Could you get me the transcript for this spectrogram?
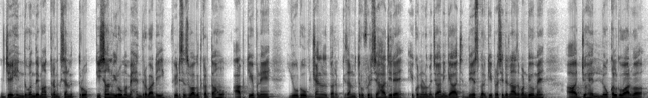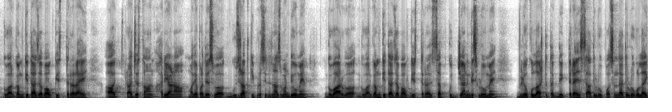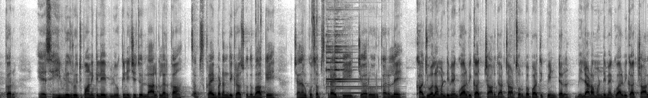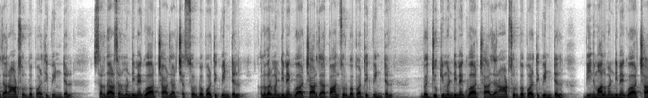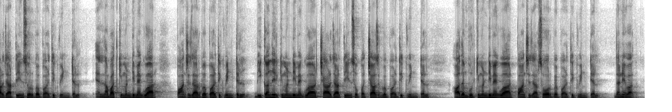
जय हिंद, वंदे मातरम। किसान मित्रों, किसान वीरों में महेंद्र बाडी फिर से स्वागत करता हूँ आपके अपने यूट्यूब चैनल पर। किसान मित्रों, फिर से हाजिर है एक और में। जानेंगे आज देश भर की प्रसिद्ध अनाज मंडियों में। आज जो है लोकल गवार व गवार गम के ताज़ा भाव किस तरह रहे? आज राजस्थान, हरियाणा, मध्य प्रदेश व गुजरात की प्रसिद्ध अनाज मंडियों में गवार व गवार गम के ताज़ा भाव किस तरह सब कुछ जानेंगे इस वीडियो में। वीडियो को लास्ट तक देखते रहे। साथ वीडियो पसंद आए तो वीडियो को लाइक कर ऐसे ही वीडियो रोज पाने के लिए वीडियो के नीचे जो लाल कलर का सब्सक्राइब बटन दिख रहा है, उसको दबा के चैनल को सब्सक्राइब भी ज़रूर कर ले। खाजूवाला मंडी में ग्वार बिका चार हज़ार चार सौ रुपये प्रति क्विंटल, बिलाड़ा मंडी में ग्वार बिका चार हज़ार आठ सौ रुपये प्रति क्विंटल सरदार सर मंडी में ग्वार चार हज़ार छः सौ रुपये प्रति क्विंटल, अलवर मंडी में ग्वार चार हज़ार पाँच सौ रुपये प्रति क्विंटल बज्जू की मंडी में ग्वार चार हज़ार आठ सौ रुपये प्रति क्विंटल, भीनमाल मंडी में ग्वार चार हज़ार तीन सौ रुपये प्रति क्विंटल, एलनाबाद की मंडी में ग्वार पाँच हज़ार रुपये प्रति क्विंटल, बीकानेर की मंडी में अखबार चार हज़ार तीन सौ पचास रुपये प्रति क्विंटल, आदमपुर की मंडी में अखबार पाँच हज़ार सौ रुपये प्रति क्विंटल। धन्यवाद।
